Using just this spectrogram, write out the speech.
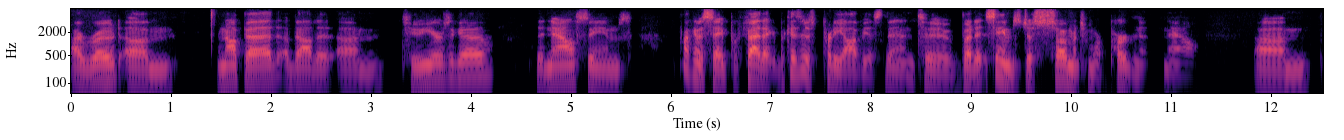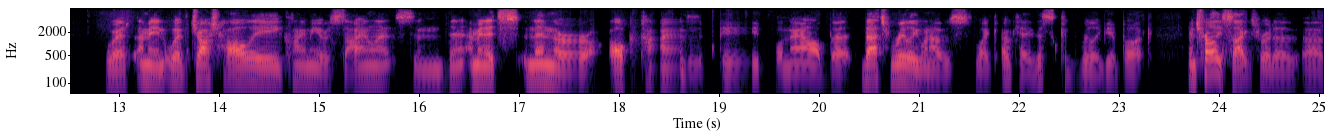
I wrote um, op-ed about it um, two years ago that now seems I'm not going to say prophetic because it was pretty obvious then too, but it seems just so much more pertinent now. Um, with I mean, with Josh Hawley claiming it was silence, and then I mean, it's and then there are all kinds of people now, but that's really when I was like, okay, this could really be a book. And Charlie Sykes wrote a, a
